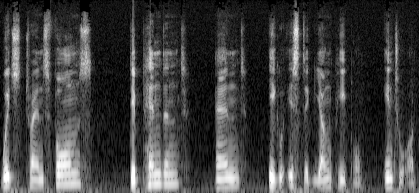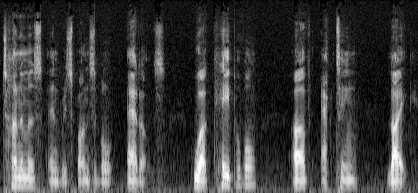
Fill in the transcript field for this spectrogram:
which transforms dependent and egoistic young people into autonomous and responsible adults who are capable of acting like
